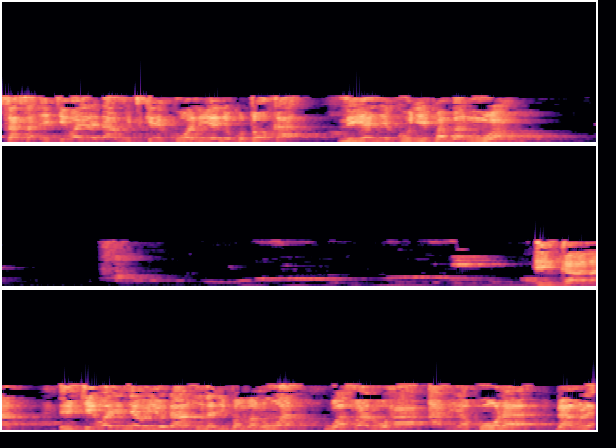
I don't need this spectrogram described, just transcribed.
sasa ikiwa ile damu itikie kuwa ni yenye kutoka ni yenye kujipambanua. Inkana ikiwa yenyewe hiyo damu inajipambanua waswaluha an yakuna damu la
